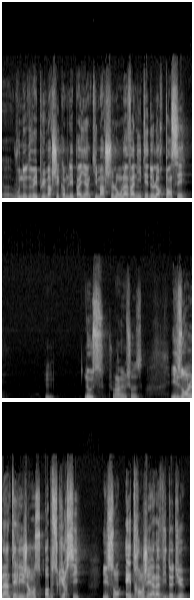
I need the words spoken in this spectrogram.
euh, Vous ne devez plus marcher comme les païens qui marchent selon la vanité de leurs pensées. Hmm. Nous, toujours la même chose. Ils ont l'intelligence obscurcie. Ils sont étrangers à la vie de Dieu.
